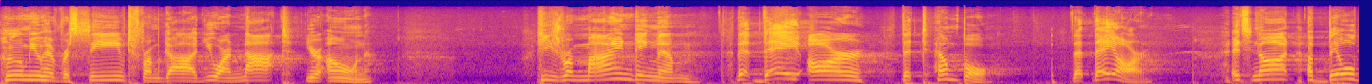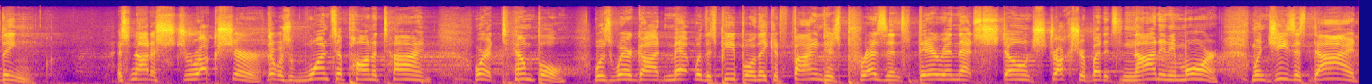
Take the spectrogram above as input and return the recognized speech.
whom you have received from God? You are not your own. He's reminding them that they are the temple, that they are. It's not a building. It's not a structure. There was once upon a time where a temple was where God met with his people and they could find his presence there in that stone structure, but it's not anymore. When Jesus died,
